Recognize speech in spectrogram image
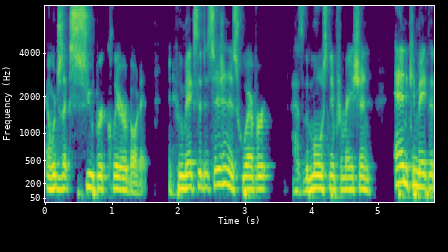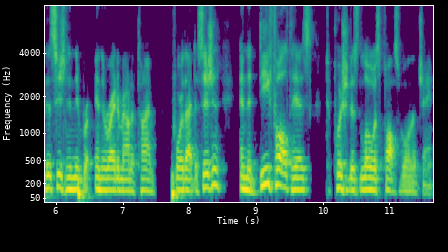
And we're just like super clear about it. And who makes the decision is whoever has the most information and can make the decision in the, in the right amount of time for that decision. And the default is to push it as low as possible in the chain.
